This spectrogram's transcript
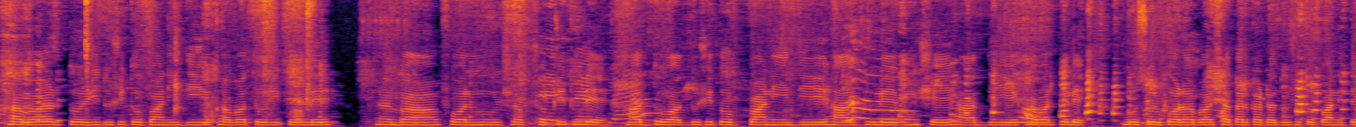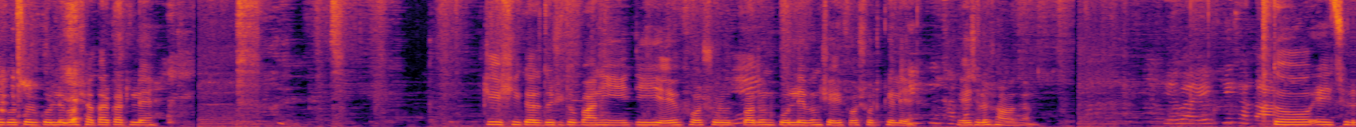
খাবার তৈরি, দূষিত পানি দিয়ে খাবার তৈরি করলে বা ফলমূল সব সবজি তুলে হাত ধোয়া, দূষিত পানি দিয়ে হাত ধুলে এবং সেই হাত দিয়ে খাবার খেলে গোসল করা বা সাঁতার কাটা, দূষিত পানিতে গোসল করলে বা সাঁতার কাটলে। কৃষিকাজ দূষিত পানি দিয়ে ফসল উৎপাদন করলে এবং সেই ফসল খেলে। এই ছিল সমাধান। তো এই ছিল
